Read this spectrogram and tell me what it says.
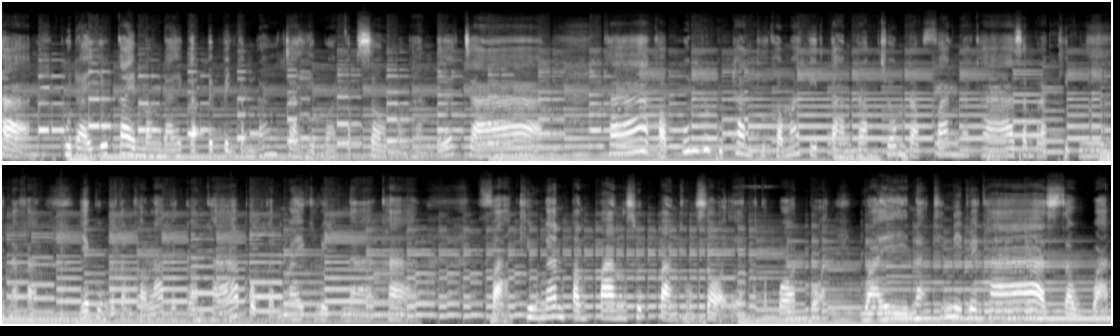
ค่ะ ผู้ใดอยู่ใกล้มองใดกลับไปเป็นกำลังใจให้บอดกับซอมมองหันเด้อจ้า ค่ะขอบคุณทุกทุกท่านที่เขามาติดตามรับชมรับฟังนะคะสำหรับคลิปนี้นะคะยายกุ้งก็ต้องขอลาไปก่อนค่ะพบกันใหม่คลิปหน้าค่ะ ฝากคิวงานปังๆ สุดปังของสอแอนกับบอดบอยไว้ณที่นี่ด้วยค่ะ สวัส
